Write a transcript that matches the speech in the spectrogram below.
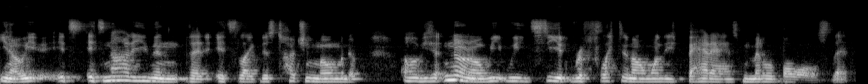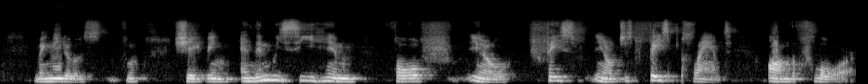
you know, it's it's not even that it's like this touching moment of, oh, he's, no, no, we, we see it reflected on one of these badass metal balls that Magneto's shaping, and then we see him fall, you know, face, you know, just face plant on the floor.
